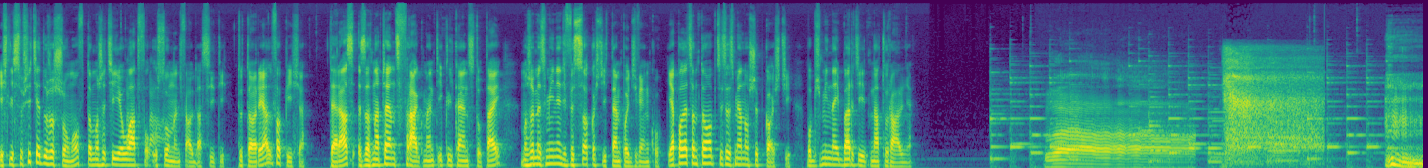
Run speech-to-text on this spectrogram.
Jeśli słyszycie dużo szumów, to możecie je łatwo usunąć w Audacity. Tutorial w opisie. Teraz, zaznaczając fragment i klikając tutaj, możemy zmieniać wysokość i tempo dźwięku. Ja polecam tę opcję ze zmianą szybkości, bo brzmi najbardziej naturalnie.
